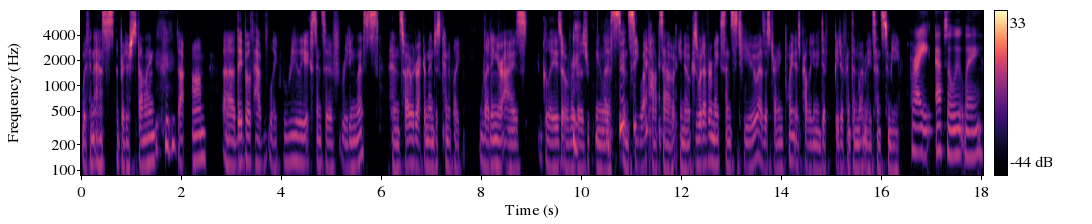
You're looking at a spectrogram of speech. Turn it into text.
with an S, the British spelling.com. Uh, they both have like really extensive reading lists. And so I would recommend just kind of like letting your eyes glaze over those reading lists and see what pops out, you know, because whatever makes sense to you as a starting point is probably going to be different than what made sense to me. Right. Absolutely.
